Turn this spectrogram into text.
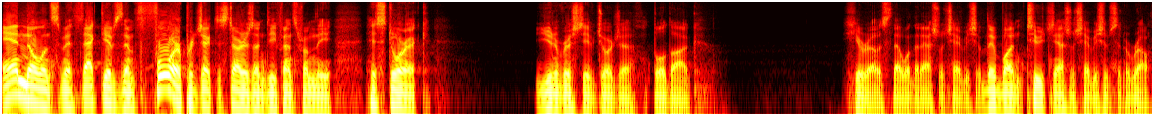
and Nolan Smith. That gives them four projected starters on defense from the historic University of Georgia Bulldog heroes that won the national championship. They won two national championships in a row.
